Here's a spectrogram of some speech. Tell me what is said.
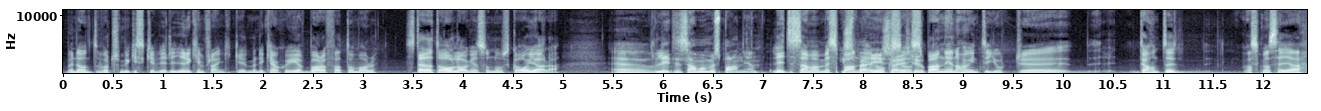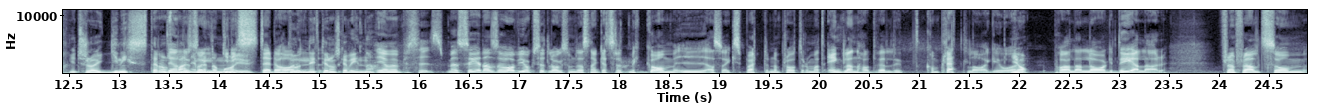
men det har inte varit så mycket skriverier kring Frankrike. Men det kanske är bara för att de har städat av lagen som de ska göra. Eh, Lite samma med Spanien. lite samma med Spa- Spanien i också. Spanien har ju inte gjort... Eh, det har inte... Vad ska man säga? Inte slagit gnistor om Det Spanien, men de har ju gnister, det har det vunnit inte. det de ska vinna. Ja men precis. Men sedan så har vi också ett lag som det har snackats rätt mycket om i, alltså experterna pratar om att England har ett väldigt komplett lag i år. Ja. På alla lagdelar. Framförallt som,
